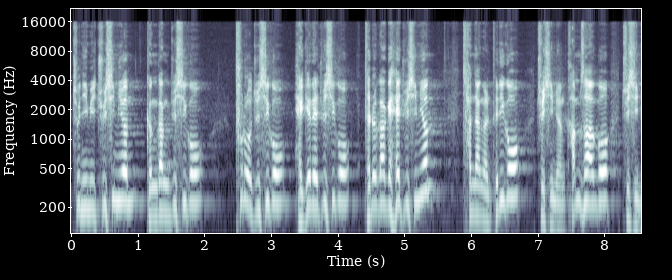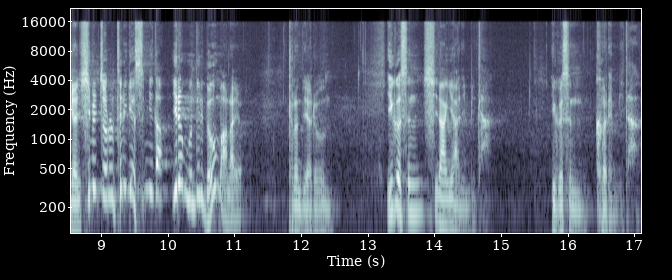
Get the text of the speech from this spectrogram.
주님이 주시면 건강 주시고 풀어 주시고 해결해 주시고 들어가게 해 주시면 찬양을 드리고 주시면 감사하고 주시면 11조를 드리겠습니다. 이런 분들이 너무 많아요. 그런데 여러분 이것은 신앙이 아닙니다. 이것은 거래입니다.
